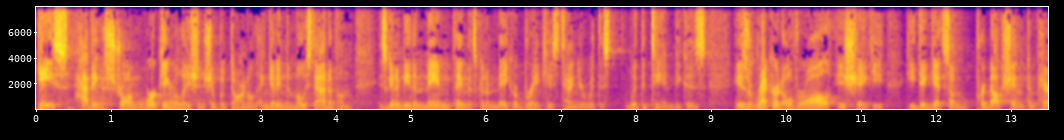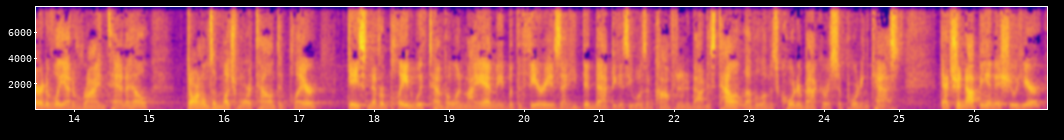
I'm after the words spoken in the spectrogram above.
Gase having a strong working relationship with Darnold and getting the most out of him is going to be the main thing that's going to make or break his tenure with this with the team because his record overall is shaky. He did get some production comparatively out of Ryan Tannehill. Darnold's a much more talented player. Gase never played with tempo in Miami, but the theory is that he did that because he wasn't confident about his talent level of his quarterback or his supporting cast. That should not be an issue here.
